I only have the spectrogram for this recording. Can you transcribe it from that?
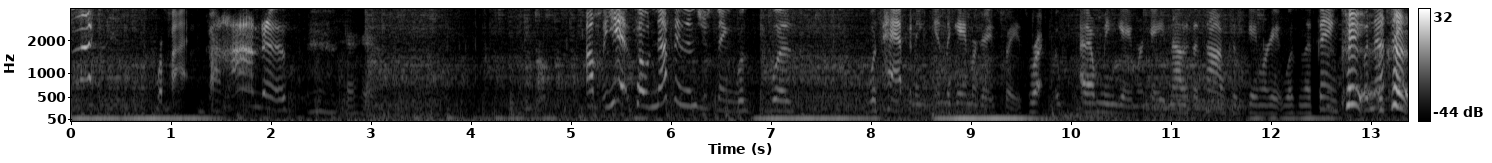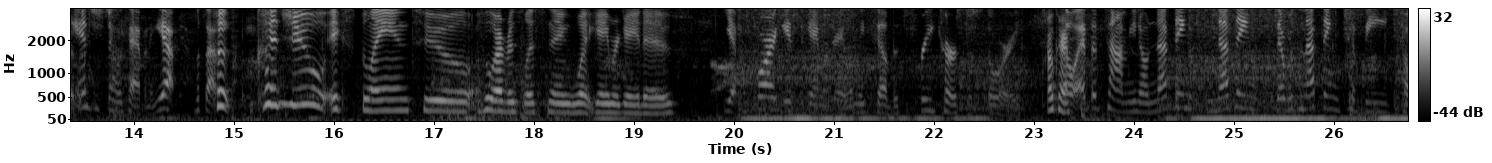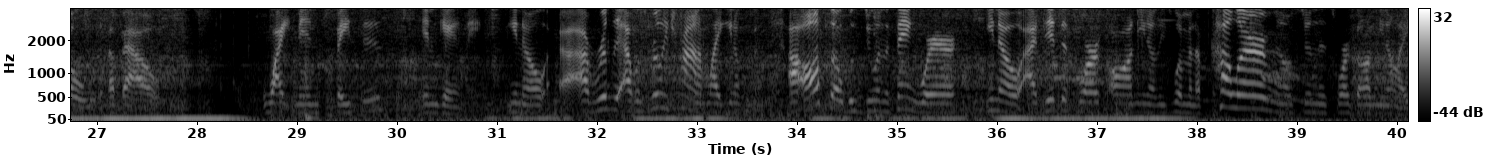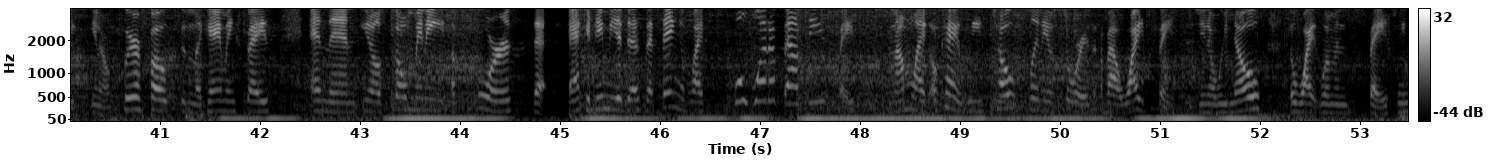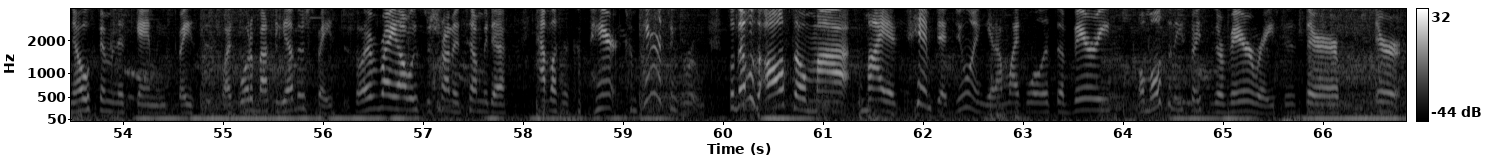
oh my. Behind us. Okay, okay. Um, yeah, so nothing interesting was was was happening in the Gamergate space. Right? I don't mean Gamergate, not at the time because Gamergate wasn't a thing. Could, but nothing could, interesting was happening. Yep. What's up? Could, could you explain to whoever's listening what Gamergate is? yeah, before I get to Gamergate, let me tell this precursor story. Okay. So at the time, you know, nothing, nothing, there was nothing to be told about white men's spaces in gaming. You know, I really, I was really trying. I'm like, you know, because I also was doing the thing where, you know, I did this work on, you know, these women of color. You know, I was doing this work on, you know, like, you know, queer folks in the gaming space, and then, you know, so many, of course, that academia does that thing of like, well, what about these spaces? And I'm like, okay, we've told plenty of stories about white spaces. You know, we know the white women's space, we know feminist gaming spaces. Like, what about the other spaces? So everybody always was trying to tell me to have like a compare comparison group. So that was also my my attempt at doing it. I'm like, well, it's a very well, most of these spaces are very racist. They're they're they're,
